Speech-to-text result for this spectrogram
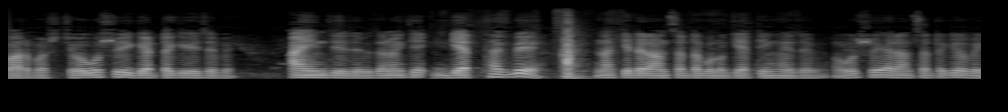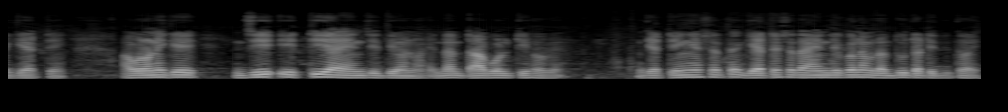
ভার্ব আসছে। অবশ্যই গেটটা কি হয়ে যাবে? আইএনজি হয়ে যাবে। তো নাকি গেট থাকবে? নাকি এটার আনসারটা বলো গেটিং হয়ে যাবে। অবশ্যই এর আনসারটা কি হবে? গেটিং আবার অনেকে জি ই টি আইএনজি দিও না, এটা ডাবল টি হবে। গেটিং এর সাথে গেটের সাথে আইএনজি করলে আমরা দুটা টি দিতে হয়।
